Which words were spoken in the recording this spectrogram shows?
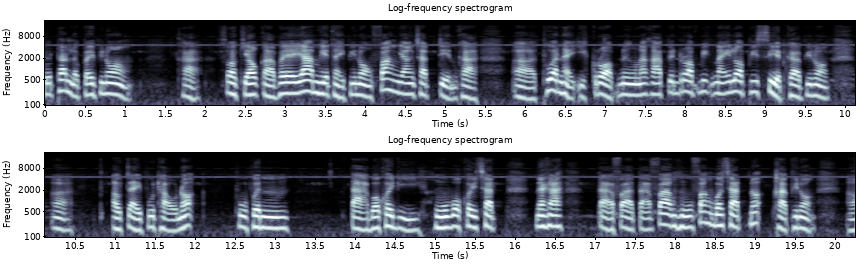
จดท่านแล้วไปพี่น้องค่ะซอเขียวกาพยายามเฮ็ดให้พี่น้องฟังอย่างชัดเจนค่ะอ่าทวนให้อีกรอบหนึ่งนะคะ เป็นรอบมิกไนรอบพิเศษค่ะ พี่น้องอ่าเอาใจผู้เฒ่าเนาะผู้เพิ่นตาบ่ค่อยดี หูบ่ค่อยชัดนะคะตาฝ่าตาฟางหูฟังบ่ชัดเนาะค่ะ พี่น้องเอา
